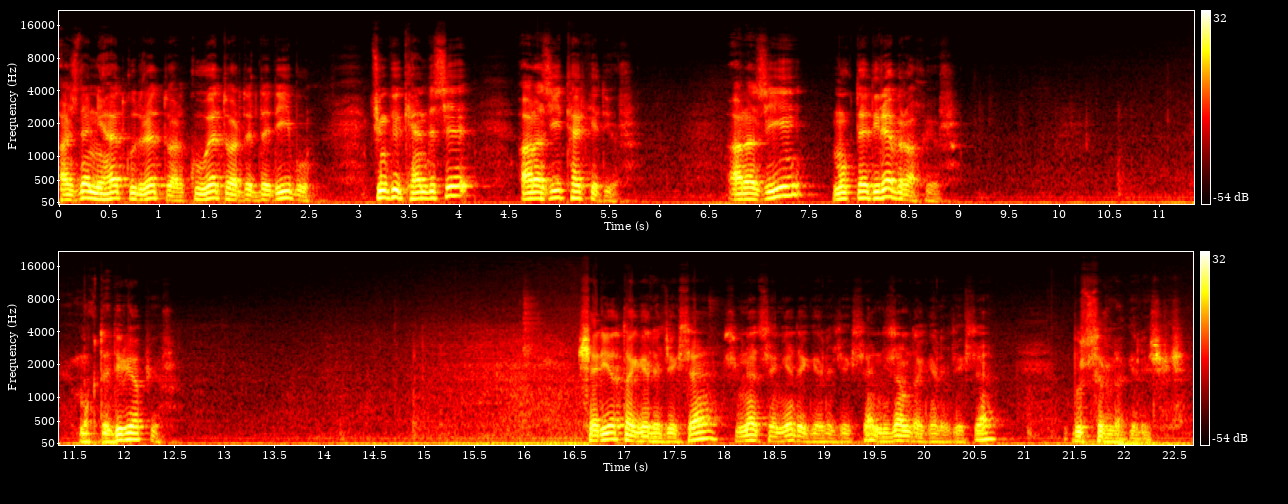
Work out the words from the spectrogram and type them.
Acde nihayet kudret var, kuvvet vardır dediği bu. Çünkü kendisi araziyi terk ediyor. Araziyi muktedire bırakıyor. Muktedir yapıyor. Şeriat da gelecekse, sünnet seniye de gelecekse, nizam da gelecekse bu sırla gelecek.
